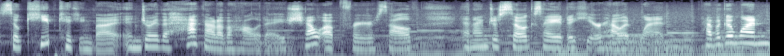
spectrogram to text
so keep kicking butt, enjoy the heck out of the holiday, show up for yourself, and I'm just so excited to hear how it went. Have a good one.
